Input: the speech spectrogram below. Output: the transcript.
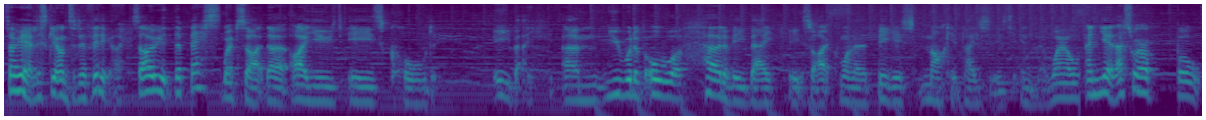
so yeah let's get on to the video so the best website that I used is called eBay. Um, you would have all heard of eBay. It's like one of the biggest marketplaces in the world. And yeah, that's where I bought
